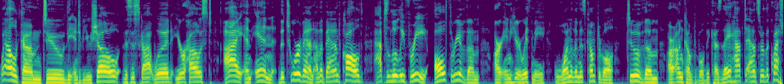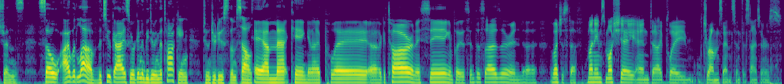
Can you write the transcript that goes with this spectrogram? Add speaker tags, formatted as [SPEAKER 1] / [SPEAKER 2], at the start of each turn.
[SPEAKER 1] Welcome to the interview show. This is Scott Wood, your host. I am in the tour van of a band called Absolutely Free. All three of them are in here with me. One of them is comfortable, two of them are uncomfortable because they have to answer the questions. So I would love the two guys who are going to be doing the talking to introduce themselves.
[SPEAKER 2] Hey, I'm Matt King, and I play uh, guitar, and I sing, and play the synthesizer, and uh, a bunch of stuff.
[SPEAKER 3] My name's Moshe, and I play drums and synthesizers.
